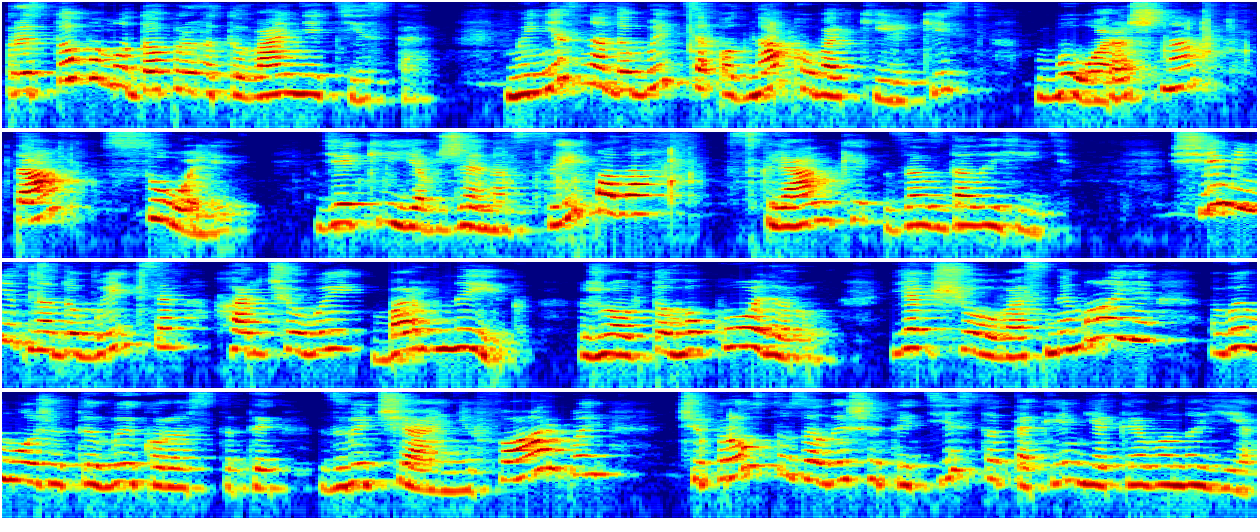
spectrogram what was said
приступимо до приготування тіста. Мені знадобиться однакова кількість борошна та солі, які я вже насипала в склянки заздалегідь. Ще мені знадобиться харчовий барвник жовтого кольору. Якщо у вас немає, ви можете використати звичайні фарби чи просто залишити тісто таким, яке воно є.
